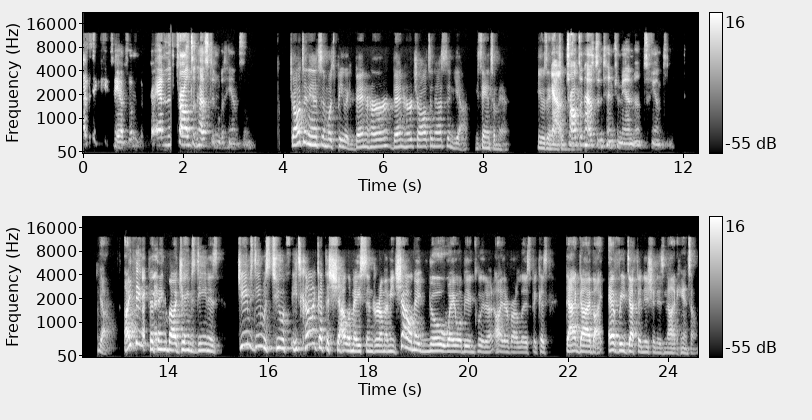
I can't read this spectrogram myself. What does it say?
I think he's handsome. And then Charlton Heston was handsome. Charlton Heston was peak, like Ben Hur, Ben Hur, Charlton Heston. Yeah, he's handsome man. He was a Yeah, handsome. man. Charlton Heston, Ten Commandments, handsome. Yeah. I think the thing about James Dean is James Dean was too, he's kind of got the Chalamet syndrome. I mean, Chalamet no way will be included on either of our lists because that guy, by every definition, is not handsome.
